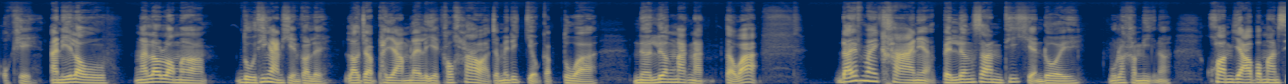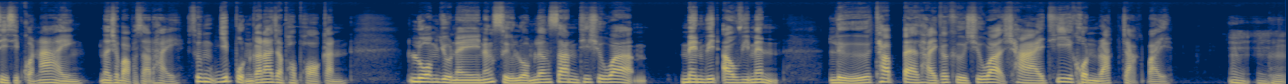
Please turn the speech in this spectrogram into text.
โอเค อันนี้เรางั้นเราลองมาดูที่งานเขียนก่อนเลย เราจะพยายามรายละเอียดคร่าว ๆ อาจจะไม่ได้เกี่ยวกับตัวเนื้อเรื่องมากนัก แต่ว่า Dive My Car เนี่ยเป็นเรื่องสั้นที่เขียนโดยมุราคามิเนาะความยาวประมาณ 40 กว่าหน้าเอง ในฉบับภาษาไทย ซึ่งญี่ปุ่นก็น่าจะพอๆกัน รวมอยู่ในหนังสือรวมเรื่องสั้นที่ชื่อว่า Men Without Women หรือถ้าแปลไทยก็คือชื่อว่าชายที่คนรักจากไปอืมอืมอืม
